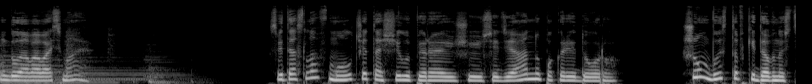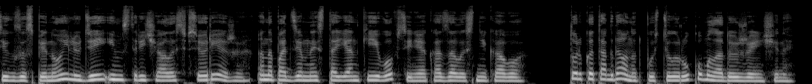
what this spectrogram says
Глава восьмая. Святослав молча тащил упирающуюся Диану по коридору. Шум выставки давно стих за спиной, людей им встречалось все реже, а на подземной стоянке и вовсе не оказалось никого. Только тогда он отпустил руку молодой женщины.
